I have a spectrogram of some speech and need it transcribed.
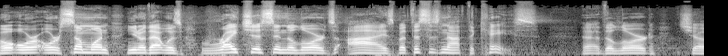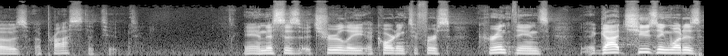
or, or, or someone you know that was righteous in the lord's eyes but this is not the case uh, the Lord chose a prostitute. And this is truly, according to 1 Corinthians, God choosing what is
